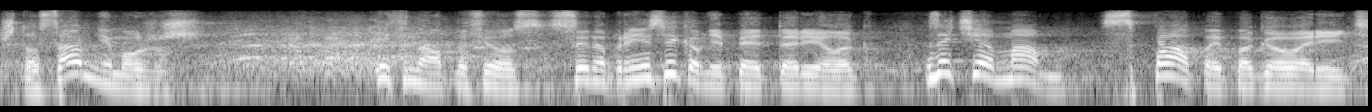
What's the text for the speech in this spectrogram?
Что, сам не можешь? И финал апофеоз. Сына, принеси ко мне пять тарелок. Зачем, мам? С папой поговорить.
